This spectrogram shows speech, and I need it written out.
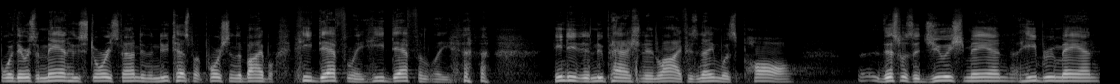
Boy, there was a man whose story is found in the New Testament portion of the Bible. He definitely, he definitely, he needed a new passion in life. His name was Paul. This was a Jewish man, a Hebrew man.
